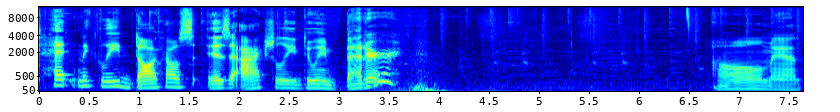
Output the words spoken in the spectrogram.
technically, Doghouse is actually doing better? Oh man.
